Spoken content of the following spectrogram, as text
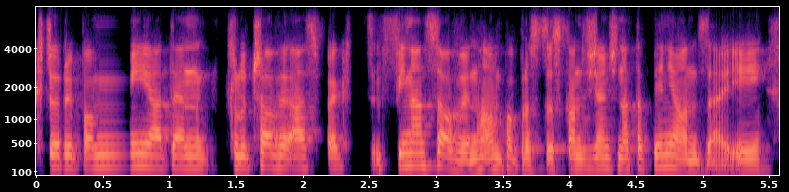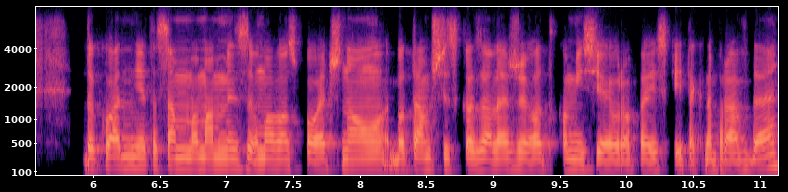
który pomija ten kluczowy aspekt finansowy, no po prostu skąd wziąć na to pieniądze. I dokładnie to samo mamy z umową społeczną, bo tam wszystko zależy od Komisji Europejskiej tak naprawdę.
